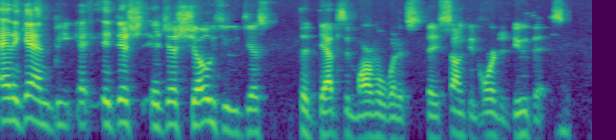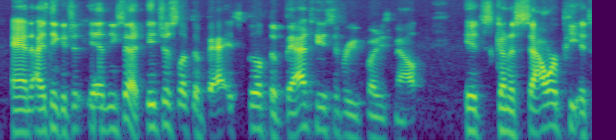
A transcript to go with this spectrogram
and again be it just it just shows you just the depths of marvel what it's they sunk in order to do this and i think it just and you said it just left a bad it's left a bad taste in everybody's mouth it's to sour pe- it's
